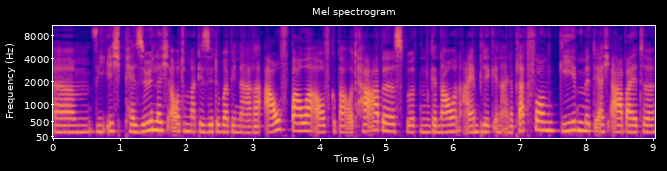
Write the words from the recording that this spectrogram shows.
ähm, wie ich persönlich automatisierte Webinare aufbaue, aufgebaut habe. Es wird einen genauen Einblick in eine Plattform geben, mit der ich arbeite.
